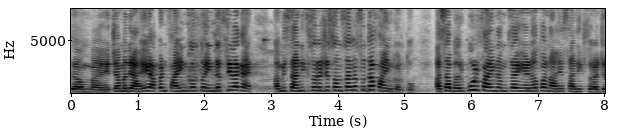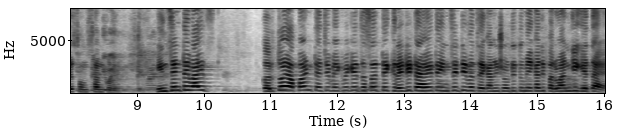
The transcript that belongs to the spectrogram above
ह्याच्यामध्ये आहे आपण फाईन करतो. इंडस्ट्रीला काय? आम्ही स्थानिक स्वराज्य संस्थांना सुद्धा फाईन करतो. असा भरपूर फाईन आमचा येणं पण आहे स्थानिक स्वराज्य संस्थांकडून. इन्सेंटिवाईज करतोय आपण त्याचे वेगवेगळे जसं ते क्रेडिट आहे ते इन्सेंटिव्हच आहे. कारण शेवटी तुम्ही एखादी परवानगी घेताय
